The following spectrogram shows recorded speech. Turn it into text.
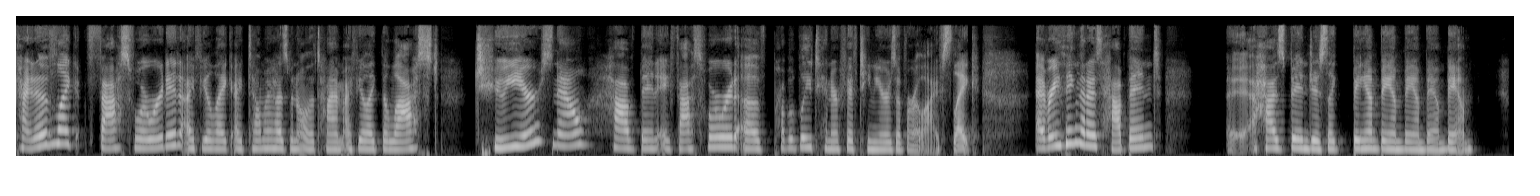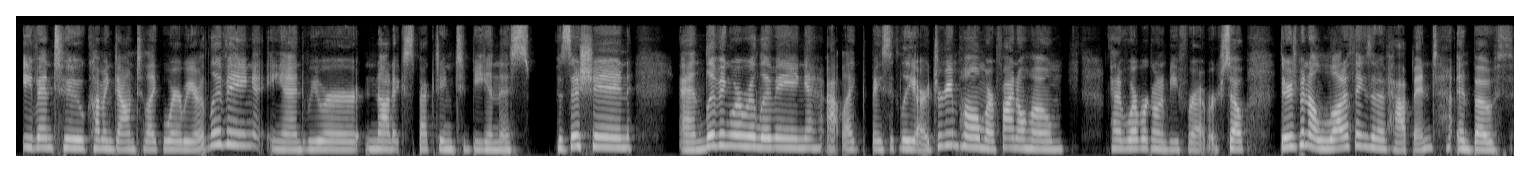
kind of like fast forwarded. I feel like I tell my husband all the time, I feel like the last two years now have been a fast forward of probably 10 or 15 years of our lives. Like everything that has happened has been just like bam, bam, bam, bam, bam. Even to coming down to like where we are living, and we were not expecting to be in this position and living where we're living at like basically our dream home, our final home, kind of where we're going to be forever. So there's been a lot of things that have happened in both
